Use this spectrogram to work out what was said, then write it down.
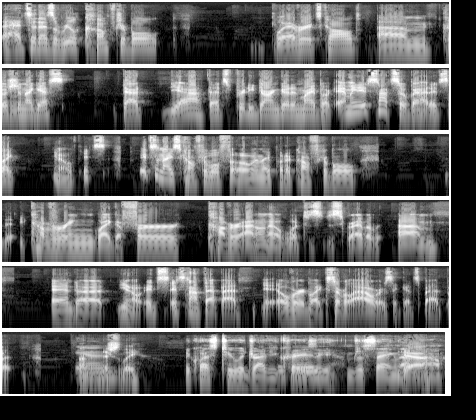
a headset has a real comfortable whatever it's called um cushion i guess that yeah that's pretty darn good in my book i mean it's not so bad it's like you know it's it's a nice comfortable foam and they put a comfortable covering like a fur cover i don't know what to describe it um and uh you know it's it's not that bad over like several hours it gets bad but not Yeah. initially The Quest 2 would drive you crazy. I'm just saying that Yeah. now.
